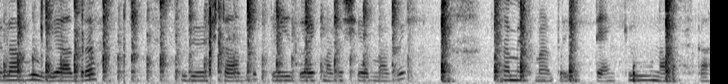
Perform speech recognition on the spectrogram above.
ಎಲ್ಲರಿಗೂ ಆದ್ರೆ ವಿಡಿಯೋ ಇಷ್ಟ ಆದ್ರೆ ಪ್ಲೀಸ್ ಲೈಕ್ ಮಾಡಿರಿ ಶೇರ್ ಮಾಡಿರಿ. ಕಮೆಂಟ್ ಮಾಡ್ತೀವಿ ಥ್ಯಾಂಕ್ ಯು ನಮಸ್ಕಾರ.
